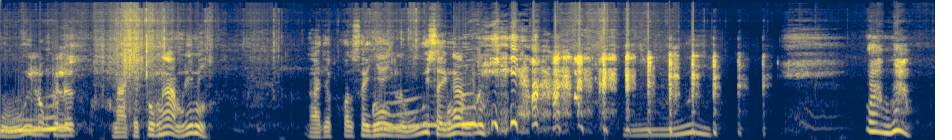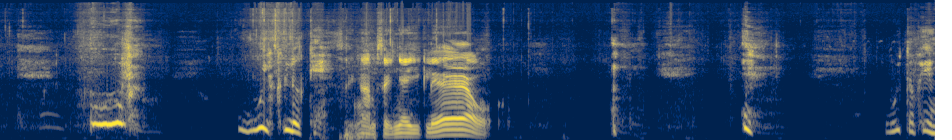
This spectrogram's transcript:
อุ้ยลงไปเลิกน่าจะตัวงามนี่นี่น่าจะพอใส่ใหญ่เลยอุ้ยใส่งามเลยอุ้ยงามามงามอู้อุ้ยขึ้นเลือกแกใส่งามใส่ใหญ่อีกแล้วอุ้ยตะเพ่ง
